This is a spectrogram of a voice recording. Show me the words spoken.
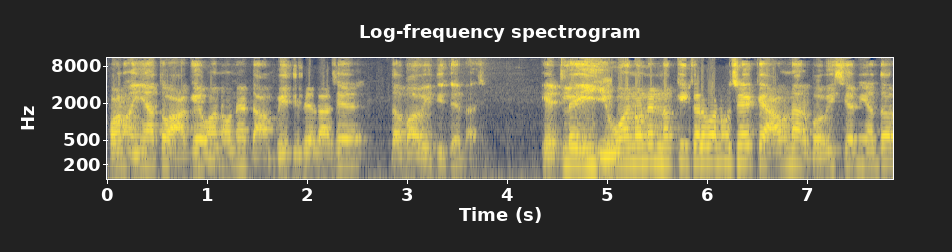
પણ અહીંયા તો આગેવાનોને ડાંભી દીધેલા છે દબાવી દીધેલા છે. એટલે એ યુવાનોને નક્કી કરવાનું છે કે આવનાર ભવિષ્યની અંદર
